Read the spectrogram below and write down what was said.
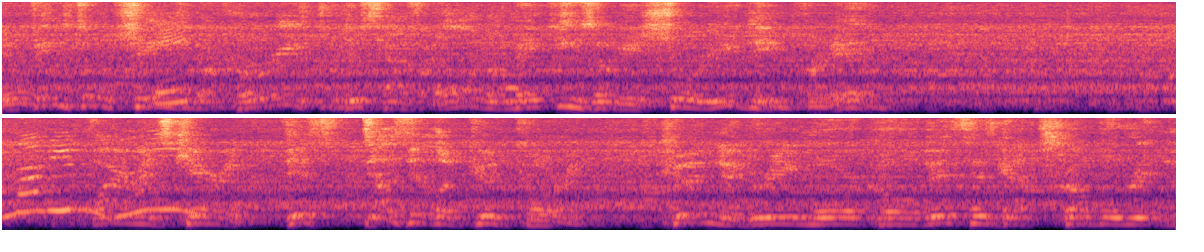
If things don't change in a hurry, this has all the makings of a short evening for him. I'm not even Fireman's carry. This doesn't look good, Corey. Couldn't agree more, Cole. This has got trouble written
